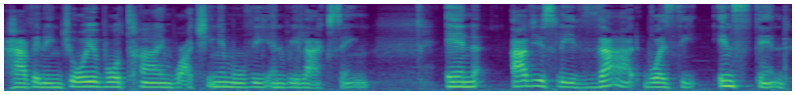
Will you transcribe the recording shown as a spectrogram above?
have an enjoyable time watching a movie and relaxing. And obviously, that was the instant.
